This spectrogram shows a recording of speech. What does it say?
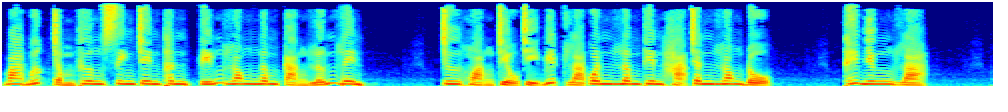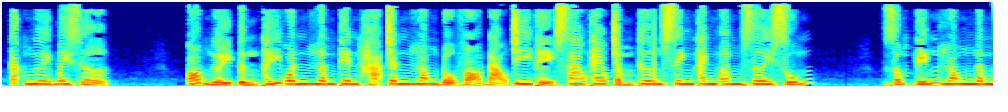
ba bước trầm thương sinh trên thân tiếng long ngâm càng lớn lên. Chư Hoàng Triều chỉ biết là quân lâm thiên hạ chân long đồ. Thế nhưng là. Các ngươi bây giờ. Có người từng thấy quân lâm thiên hạ chân long đồ võ đạo chi thể sao theo trầm thương sinh thanh âm rơi xuống. Giống tiếng long ngâm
